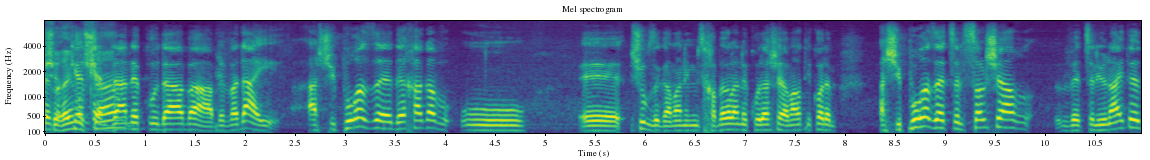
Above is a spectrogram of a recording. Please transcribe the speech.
שראינו כן, שם... כן, כן, זה הנקודה הבאה, בוודאי. השיפור הזה, דרך אגב, הוא... אה, שוב, זה גם, אני מתחבר לנקודה שאמרתי קודם. השיפור הזה אצל סולשאר ואצל יונייטד,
